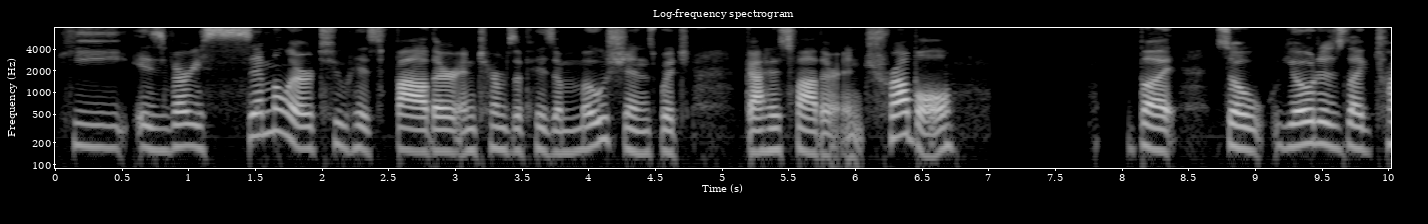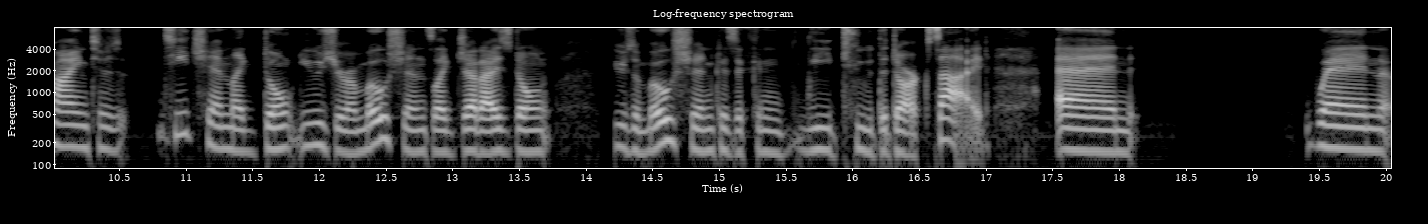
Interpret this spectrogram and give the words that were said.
he is very similar to his father in terms of his emotions which got his father in trouble but so Yoda's like trying to teach him like don't use your emotions like Jedi's don't use emotion because it can lead to the dark side. And when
